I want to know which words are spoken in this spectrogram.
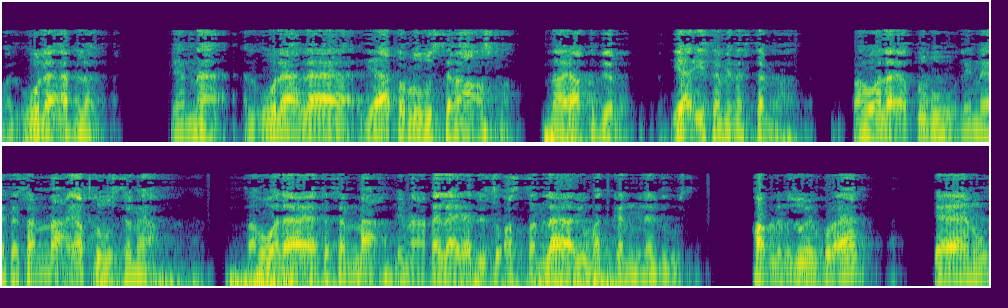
والأولى أبلغ لأن الأولى لا يطلب السماع أصلا لا يقدر يائس من السمع فهو لا يطلبه لأن يتسمع يطلب السماع فهو لا يتسمع بمعنى لا يجلس أصلا لا يمكن من الجلوس. قبل نزول القرآن كانوا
